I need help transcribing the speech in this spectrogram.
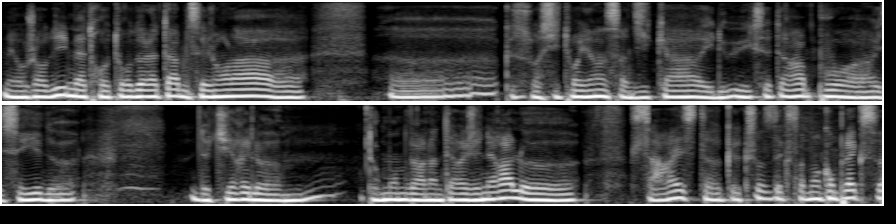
Mais aujourd'hui, mettre autour de la table ces gens-là, que ce soit citoyens, syndicats, élus, etc., pour essayer de, de tirer le, tout le monde vers l'intérêt général, euh, ça reste quelque chose d'extrêmement complexe.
